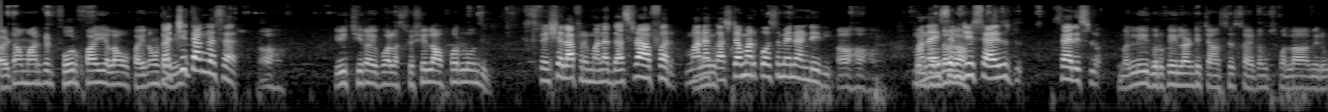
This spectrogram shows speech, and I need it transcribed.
బయట మార్కెట్ ఫోర్ ఫైవ్ అలా పైన ఖచ్చితంగా సార్. ఈ చీర ఇవాళ స్పెషల్ ఆఫర్లో ఉంది. స్పెషల్ ఆఫర్ మన దసరా ఆఫర్ మన కస్టమర్ కోసమేనండి ఇది. మన ఎస్ఎంజి శారీస్లో. మళ్ళీ దొరికే ఇలాంటి ఛాన్సెస్ ఐటమ్స్ వల్ల మీరు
